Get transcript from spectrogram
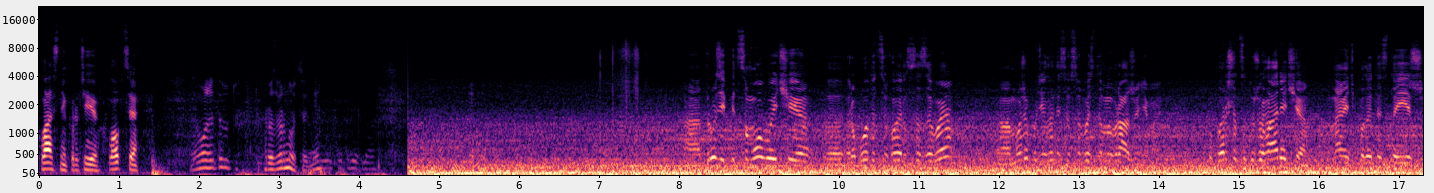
класні, круті хлопці Ви можете тут розвернутися, ні? Друзі, підсумовуючи е, роботу цього РСЗВ, е, можу поділитися особистими враженнями. По-перше, це дуже гаряче, навіть коли ти стоїш е,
